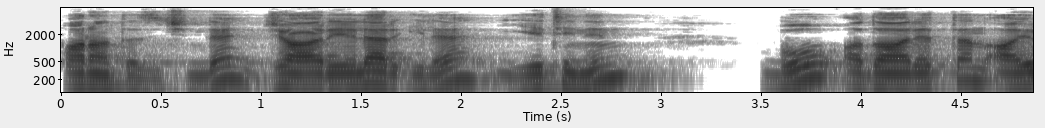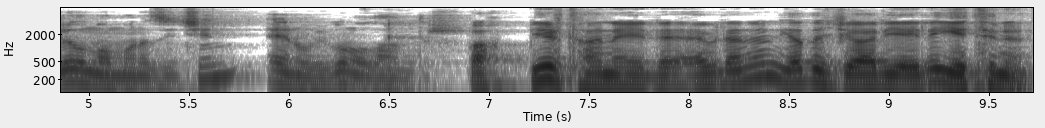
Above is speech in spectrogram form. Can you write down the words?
parantez içinde, cariyeler ile yetinin bu adaletten ayrılmamanız için en uygun olandır. Bak bir taneyle evlenin ya da cariyeyle yetinin.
